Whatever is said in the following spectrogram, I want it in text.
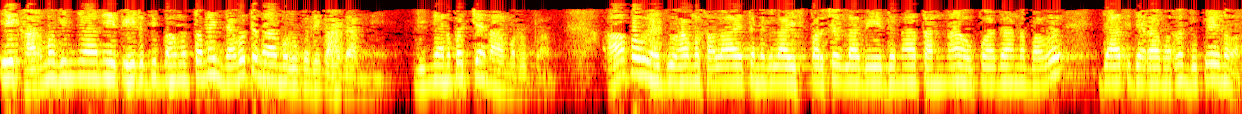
ඒ කර්ම විඥානයේ පිහිට තිබ්බහම තමයි නැවත නාම රූප දෙක හදන්නේ. විඥානපච්චය නාම රූපම්. ආපහු හැදුවාම සලායතන වෙලා ස්පර්ශ වෙලා වේදනා තණ්හා උපාදාන භව ජාති ජරා මරණ දුක එනවා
